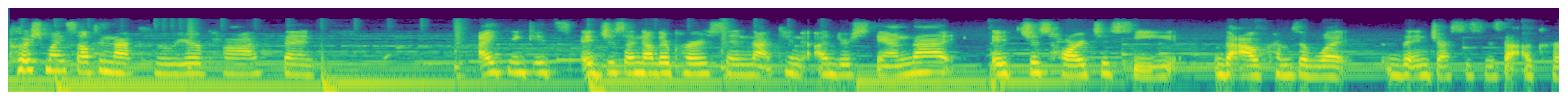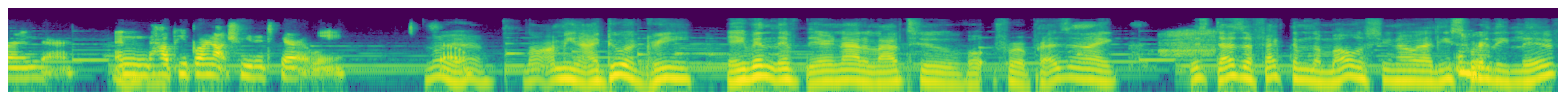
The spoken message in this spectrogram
push myself in that career path then i think it's it's just another person that can understand that. It's just hard to see the outcomes of what the injustices that occur in there and mm-hmm. how people are not treated fairly. So. Oh, yeah. No, I mean, I do agree. Even if they're not allowed to vote for a president, like this does affect them the most, you know, at least mm-hmm. where they live.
